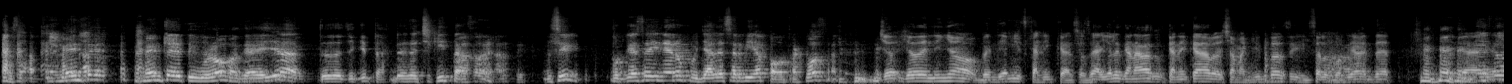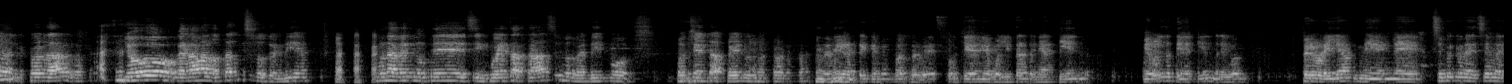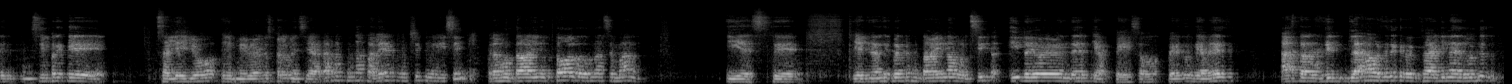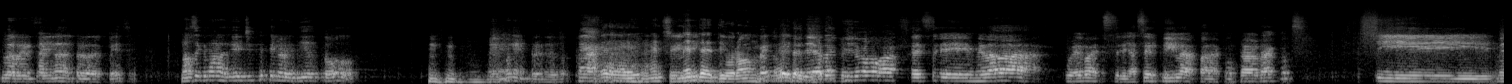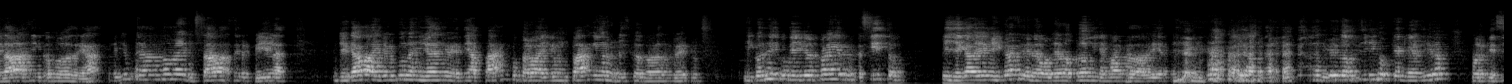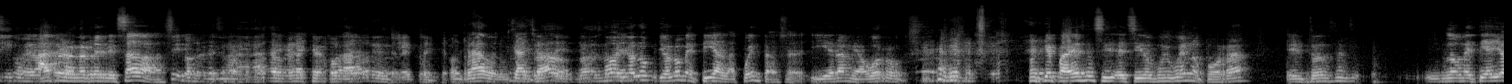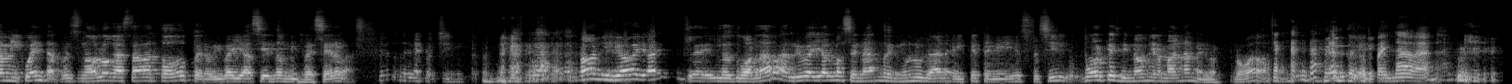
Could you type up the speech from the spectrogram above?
O sea, mente, mente de tiburón, o sea, ella Desde chiquita. desde chiquita. Más adelante. Sí, porque ese dinero pues ya le servía para otra cosa. Yo, yo de niño vendía mis canicas. O sea, yo les ganaba sus canicas a los chamaquitos y se los volvía a vender. Eso me recuerda algo. Yo ganaba los tazos y los vendía. Una vez monté 50 tazos y los vendí por 80 pesos, acuerdo. ¿no? Pero fíjate que me fue al revés, porque mi abuelita tenía tienda. Mi abuelita tiene tienda igual. Pero ella me, me siempre que me decía, me- siempre que salía yo, eh, me iba a la escuela me decía, agárrate una paleta, un chicle. Y sí, la montaba yo todo lo de una semana. Y este, y al final de cuentas montaba ahí una bolsita y lo iba a vender que a peso, dos pesos, y a veces hasta la bolsita que regresaba llena de dulces, la regresaba llena de, pero de pesos. No sé cómo la hacía, chiste que lo vendía todo. Bien buen emprendedor. eh, men- Sí. mente de tiburón. Que yo este, me daba hueva este, hacer fila para comprar tacos y me daba cinco juegos de gasto. Yo pero no me gustaba hacer fila. Llegaba yo con una señora que vendía pan, compraba yo un pan y un refresco de dos pesos. Y con eso comía yo el pan y el refresquito. Y llegaba yo a mi casa y le volvía a todo mi mamá todavía. De los cinco que me dio, porque cinco me daban. Ah, pero lo regresabas. Sí, los regresaba. Ah, qué honrado. Honrado, el muchacho. Honrado. sí, No, sí, no, yo lo, yo lo metí a la cuenta, o sea, y era mi ahorro. Porque para eso sí he sido muy bueno, por ahorrar. Entonces, lo metía yo a mi cuenta, pues no lo gastaba todo, pero iba yo haciendo mis reservas. Yo no tenía cochinito. No, ni yo, yo los guardaba, lo iba yo almacenando en un lugar ahí que tenía yo específico, porque si no mi hermana me lo robaba. Se los peinaba.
